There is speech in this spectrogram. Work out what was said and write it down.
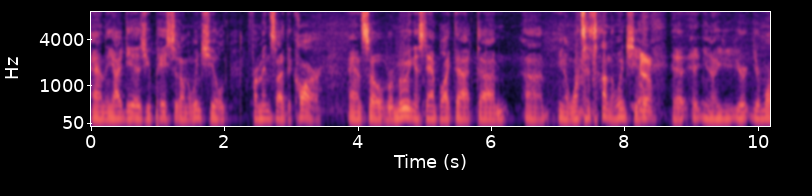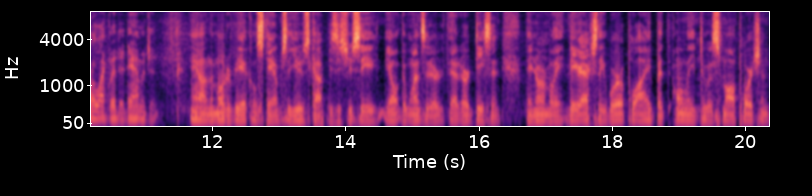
and the idea is you paste it on the windshield from inside the car. And so, removing a stamp like that um, uh, you know, once it's on the windshield, yeah. it, it, you know, you're you're more likely to damage it. Yeah, on the motor vehicle stamps, the used copies that you see, you know, the ones that are that are decent, they normally they actually were applied, but only to a small portion.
